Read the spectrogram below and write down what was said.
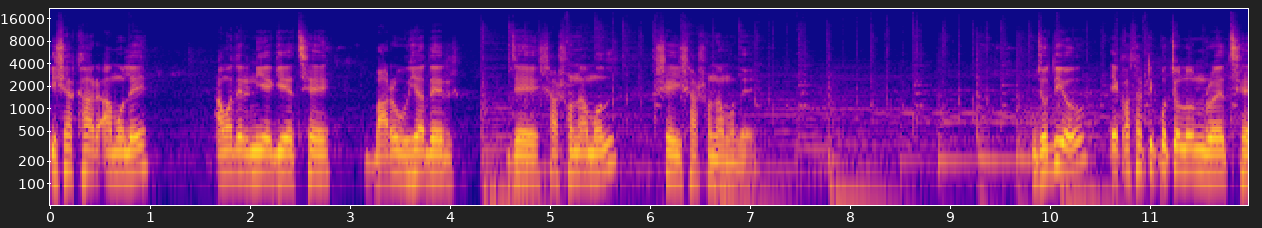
ইশাখার আমলে আমাদের নিয়ে গিয়েছে বারো ভূয়াদের যে শাসন আমল সেই শাসন আমলে যদিও এ কথাটি প্রচলন রয়েছে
